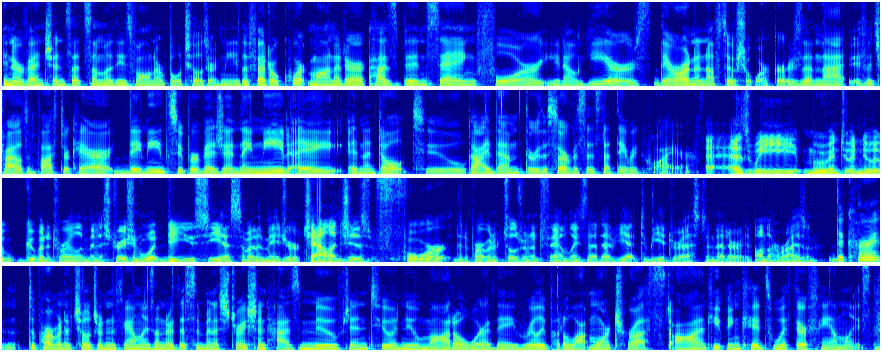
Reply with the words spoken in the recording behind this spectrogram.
interventions that some of these vulnerable children need. The federal court monitor has been saying for, you know, years there aren't enough social workers and that if a child's in foster care, they need supervision. They need a an adult to guide them through the services that they require. As we move into a new gubernatorial administration, what do you see as some of the major challenges for the Department of Children and Families that have yet to be addressed and that are on the horizon? The current Department of Children and Families under this administration has moved into a new model where they really put a lot more trust on keeping kids with their families. Mm.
